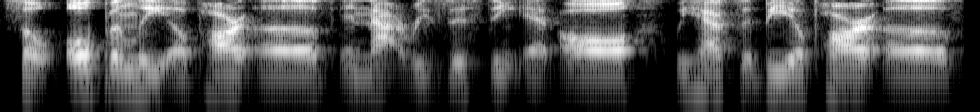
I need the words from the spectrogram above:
so openly a part of and not resisting at all. We have to be a part of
